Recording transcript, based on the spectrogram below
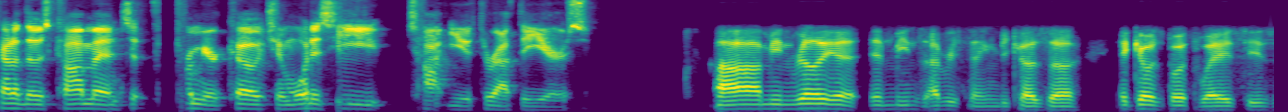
kind of those comments from your coach, and what has he taught you throughout the years? Uh, I mean, really, it, it means everything because uh, it goes both ways. He's,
